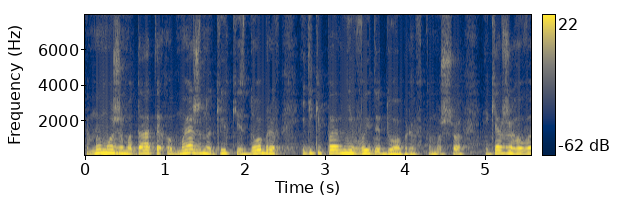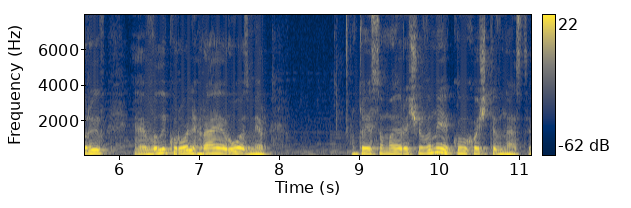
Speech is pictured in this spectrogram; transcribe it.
ми можемо дати обмежену кількість добрив і тільки певні види добрив. Тому що, як я вже говорив, е, велику роль грає розмір тої самої речовини, яку ви хочете внести.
